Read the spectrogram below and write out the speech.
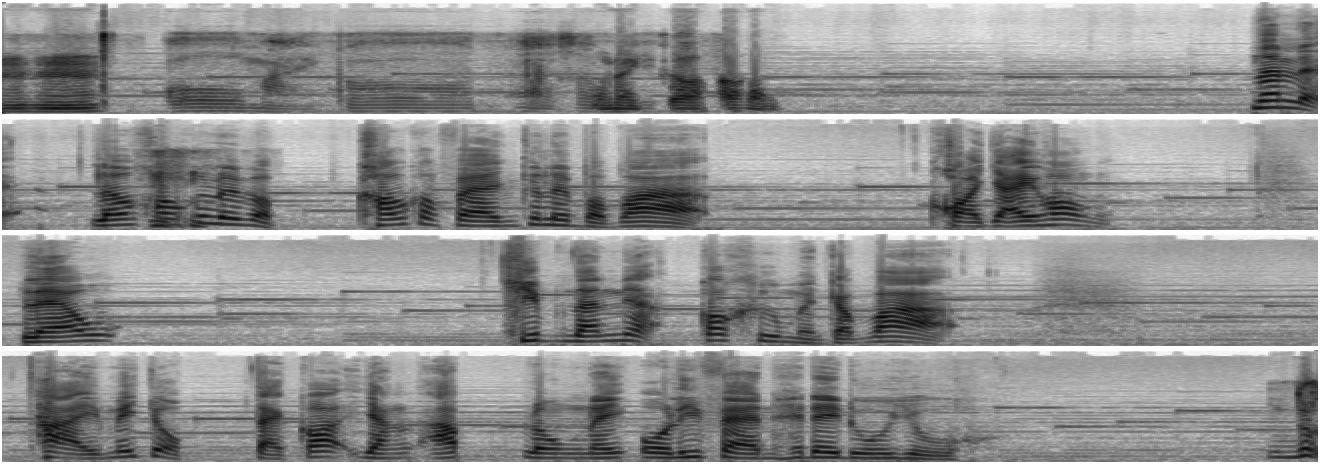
อือฮึโอ้ my god อะ ครับโอ้ my พี่ god นั่นแหละ แล้วเขาก็เลยแบบ เขากับแฟนก็เลยบอกว่า ขอย้ายห้อง แล้วคลิปนั้นเนี่ยก็คือเหมือนกับว่า ถ่ายไม่จบ แต่ก็ยังอัพลงใน o อ l y f a n ให้ได้ดูอยู่ ดู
